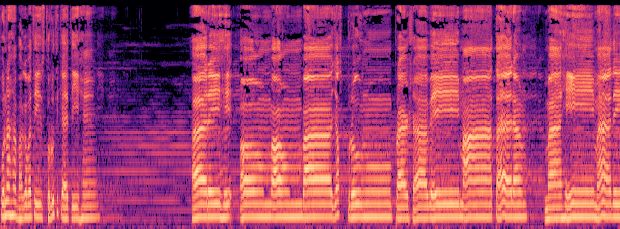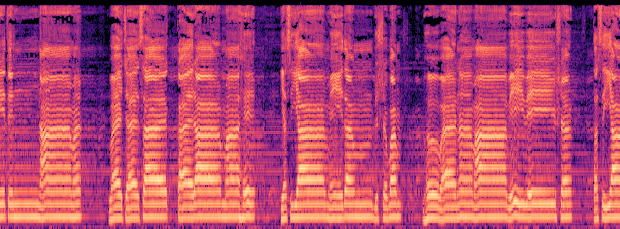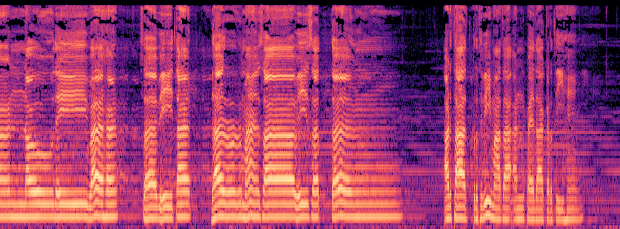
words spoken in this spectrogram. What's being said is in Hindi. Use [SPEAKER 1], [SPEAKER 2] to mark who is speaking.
[SPEAKER 1] पुनः भगवती स्तुति कहती हैं। हरे ॐ ॐ वाजस्पृणु प्रशवे मातरं महीमदितिं नाम वचसकरामहे यस्यामिदं विश्वं भुवनमाविवेश तस्यान्नो देवः सविता धर्मसाविसत्त। अर्थात पृथ्वी माता अन्न पैदा करती हैं।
